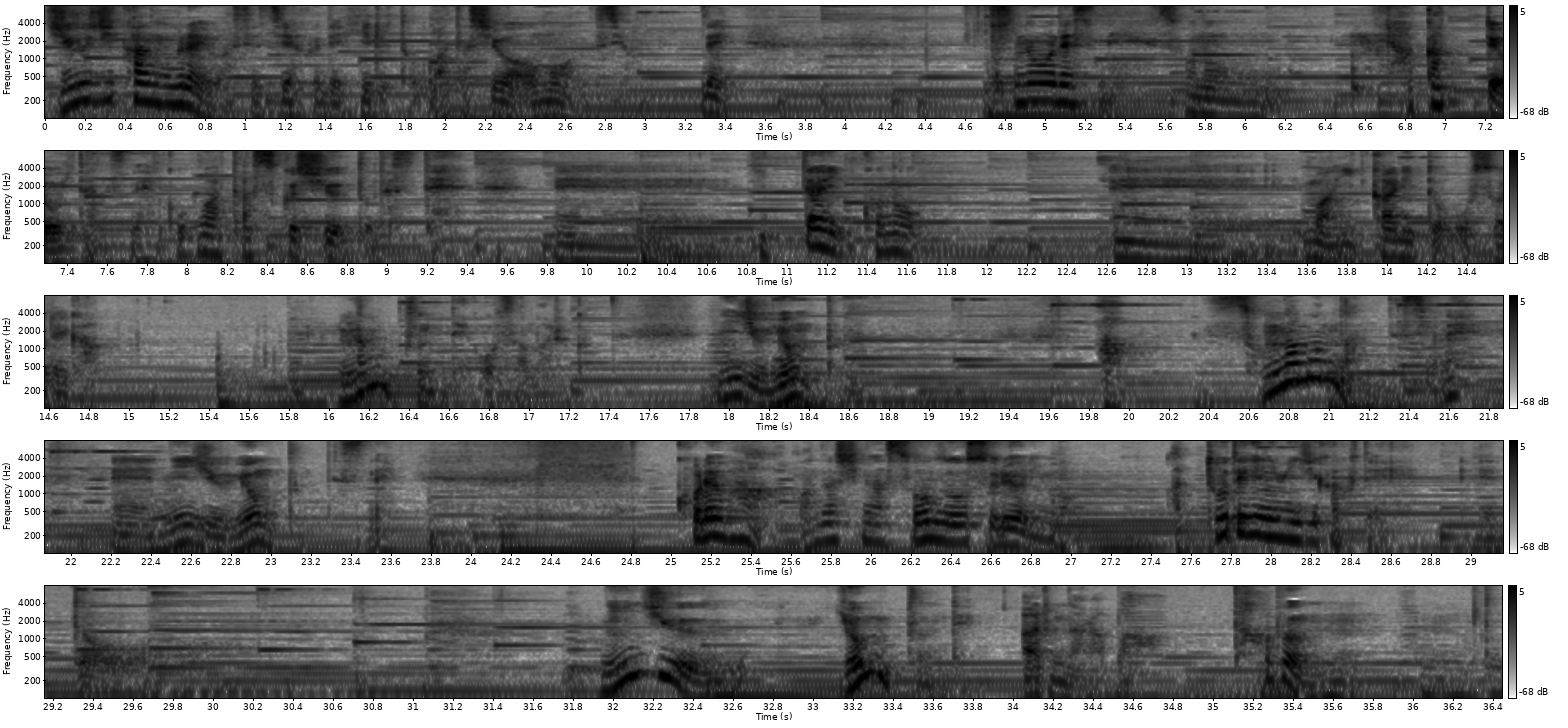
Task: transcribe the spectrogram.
10時間ぐらいは節約できると私は思うんですよ。で昨日ですねその測っておいたんですね。ここはタスクシュートですね、えー、一体この、えー、まあ、怒りと恐れが何分で収まるか。24分。あそんなもんなんですよね、えー、24分ですね。これは私が想像するよりも圧倒的に短くて24分であるならば多分、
